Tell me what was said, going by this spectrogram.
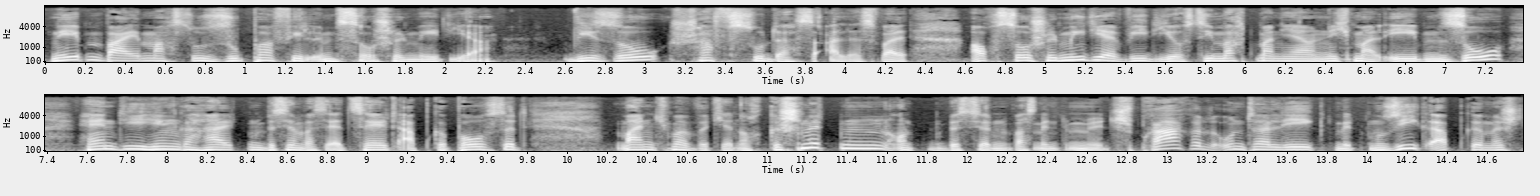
Nebenbei machst du super viel im Social Media. Wieso schaffst du das alles? Weil auch Social Media Videos, die macht man ja nicht mal eben so. Handy hingehalten, bisschen was erzählt, abgepostet. Manchmal wird ja noch geschnitten und ein bisschen was mit, mit Sprache unterlegt, mit Musik abgemischt.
